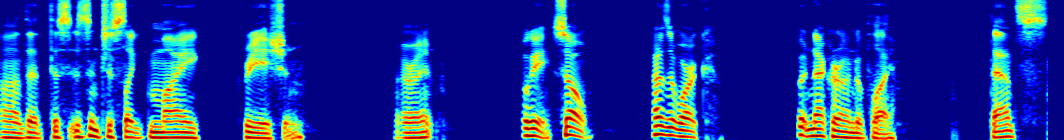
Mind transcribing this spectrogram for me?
uh, that this isn't just like my creation. All right. Okay, so how does it work? Put Necro into play. That's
